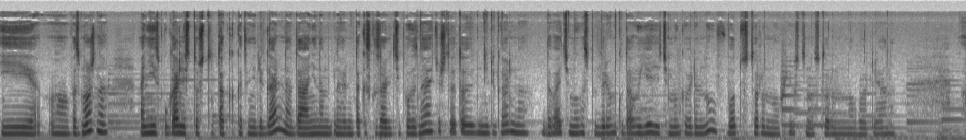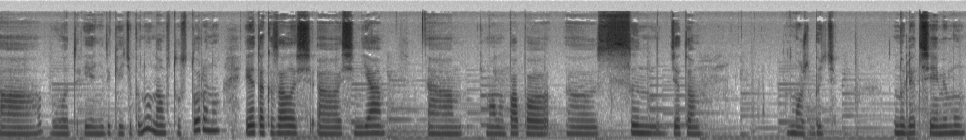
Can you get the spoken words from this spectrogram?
и, э, возможно, они испугались то, что так как это нелегально, да, они нам, наверное, так и сказали, типа, вы знаете, что это нелегально, давайте мы вас подберем, куда вы едете. Мы говорим, ну, вот в сторону Хьюстона, в сторону Нового Орлеана. А, вот, и они такие, типа, ну, нам в ту сторону. И это оказалась а, семья, а, мама, папа, а, сын где-то, может быть, ну, лет семь ему,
